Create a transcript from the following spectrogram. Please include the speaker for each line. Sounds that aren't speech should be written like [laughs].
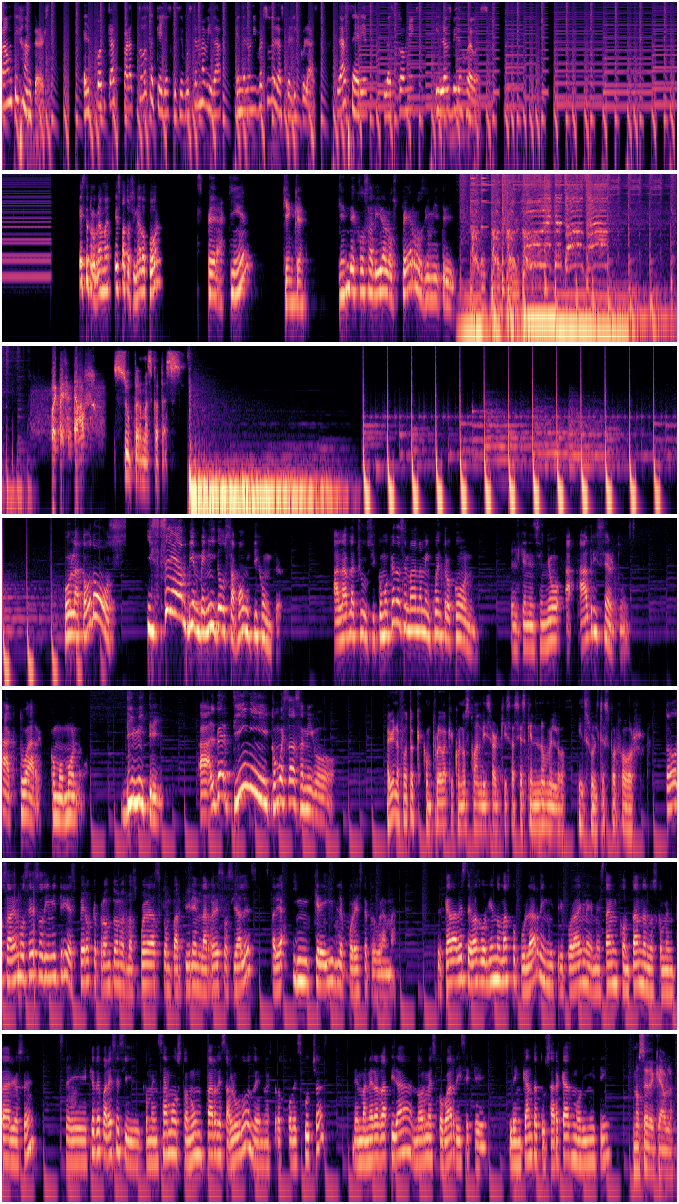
Speaker 1: Bounty Hunters, el podcast para todos aquellos que se buscan la vida en el universo de las películas, las series, los cómics y los videojuegos.
Speaker 2: Este programa es patrocinado por... Espera, ¿quién?
Speaker 3: ¿Quién qué?
Speaker 2: ¿Quién dejó salir a los perros, Dimitri?
Speaker 3: Super Mascotas.
Speaker 2: Hola a todos y sean bienvenidos a Bounty Hunter. Al habla Chus y como cada semana me encuentro con el que me enseñó a Adri Serkins a actuar como mono, Dimitri Albertini. ¿Cómo estás, amigo?
Speaker 3: Hay una foto que comprueba que conozco a Andy Serkis, así es que no me lo insultes, por favor.
Speaker 2: Todos sabemos eso, Dimitri. Espero que pronto nos las puedas compartir en las redes sociales. Estaría increíble por este programa. Cada vez te vas volviendo más popular, Dimitri. Por ahí me, están contando en los comentarios, ¿eh? Este, ¿Qué te parece si comenzamos con un par de saludos de nuestros podescuchas? De manera rápida, Norma Escobar dice que le encanta tu sarcasmo, Dimitri.
Speaker 3: No sé de qué habla.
